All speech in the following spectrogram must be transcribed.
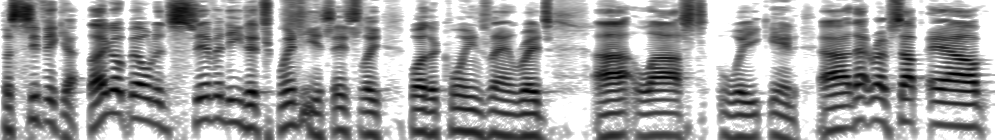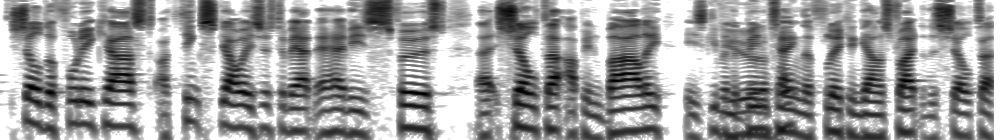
Pacifica. They got belted 70 to 20, essentially, by the Queensland Reds uh, last weekend. Uh, that wraps up our shelter footy cast. I think Scully's just about to have his first uh, shelter up in Bali. He's given the Bintang the flick and going straight to the shelter,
